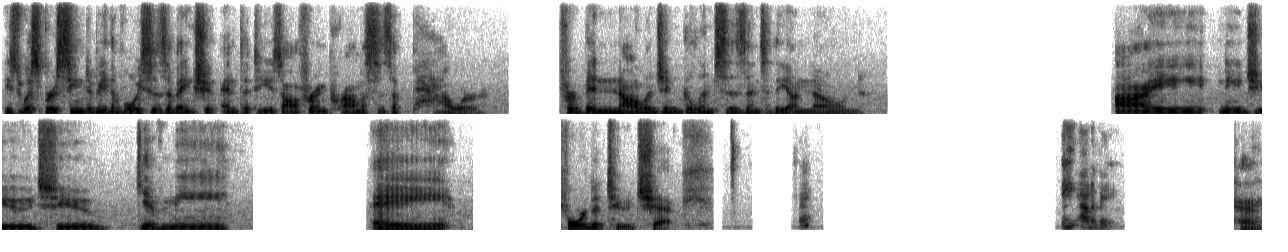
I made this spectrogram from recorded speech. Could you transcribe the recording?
These whispers seem to be the voices of ancient entities offering promises of power forbidden knowledge and glimpses into the unknown. I need you to give me a fortitude check. Okay. Eight out of eight. Okay.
